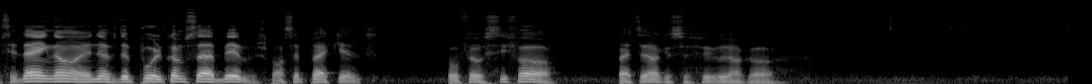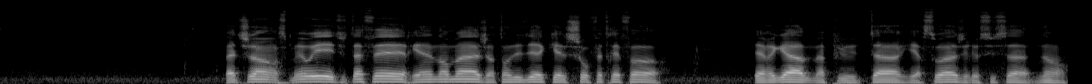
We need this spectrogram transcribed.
C'est dingue, non? Un œuf de poule comme ça, bim Je pensais pas qu'elle fait aussi fort. Pas étonnant que ce fait brûler encore. Pas de chance, mais oui, tout à fait, rien de normal, j'ai entendu dire qu'elle chauffait très fort. Tiens, regarde, ma plus tard, hier soir, j'ai reçu ça. Non.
